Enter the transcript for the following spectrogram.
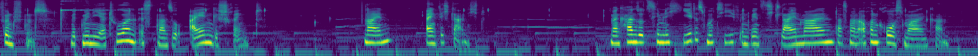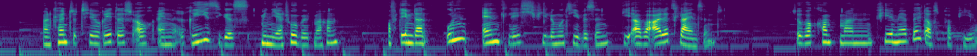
Fünftens. Mit Miniaturen ist man so eingeschränkt. Nein, eigentlich gar nicht. Man kann so ziemlich jedes Motiv in winzig klein malen, das man auch in groß malen kann. Man könnte theoretisch auch ein riesiges Miniaturbild machen, auf dem dann unendlich viele Motive sind, die aber alle klein sind. So bekommt man viel mehr Bild aufs Papier.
